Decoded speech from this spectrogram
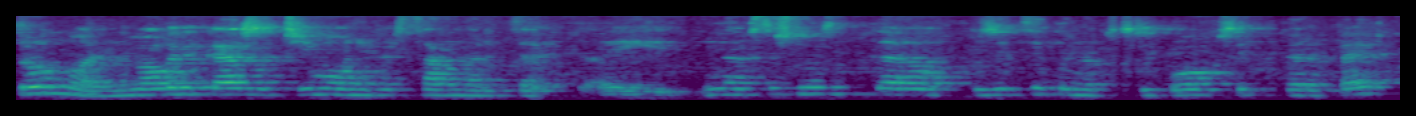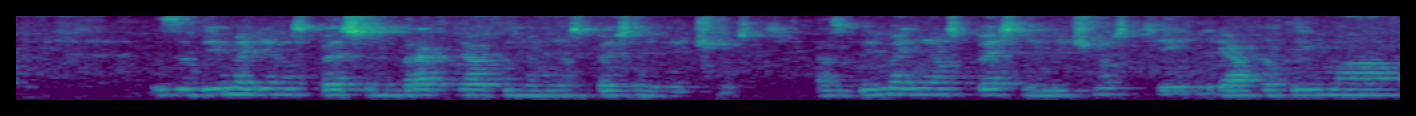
Трудно е. Не мога да кажа, че има универсална рецепта. И на всъщност от позицията на психолог, психотерапевт, за да има един успешен брак, трябва да има едни успешни личности. А за да има едни успешни личности, трябва да има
